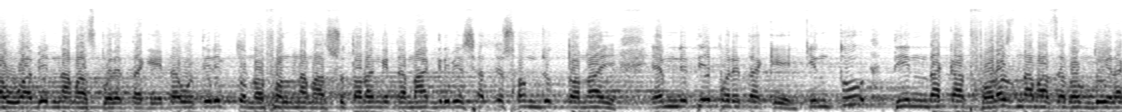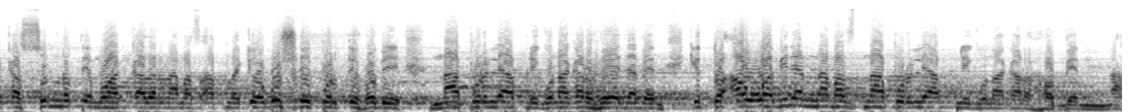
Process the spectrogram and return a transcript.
আউয়াবির নামাজ পড়ে থাকে। এটা অতিরিক্ত নফল নামাজ, সুতরাং এটা মাগরিবের সাথে সংযুক্ত নয়, এমনিতে পড়ে থাকে। কিন্তু তিন রাকাত ফরজ নামাজ এবং দুই রাকাত সুন্নতে মুয়াক্কাদার নামাজ আপনাকে অবশ্যই পড়তে হবে। না পড়লে আপনি গুণাগার হয়ে যাবেন। কিন্তু আউয়াবিনের নামাজ না পড়লে আপনি গুণাগার হবেন না।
